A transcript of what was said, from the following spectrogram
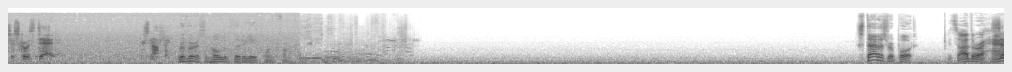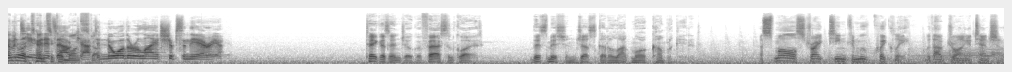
Just goes dead. There's nothing. Reverse and hold at 38.5. Status report. It's either a hand or a 17 tentacle out, monster. Captain. No other Alliance ships in the area. Take us in, Joker, fast and quiet. This mission just got a lot more complicated. A small strike team can move quickly, without drawing attention.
